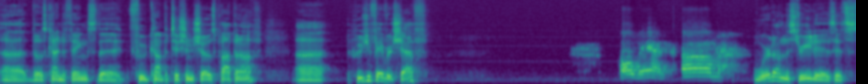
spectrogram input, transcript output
uh, those kind of things. The food competition shows popping off. Uh, who's your favorite chef? Oh man. Um, Word on the street is it's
